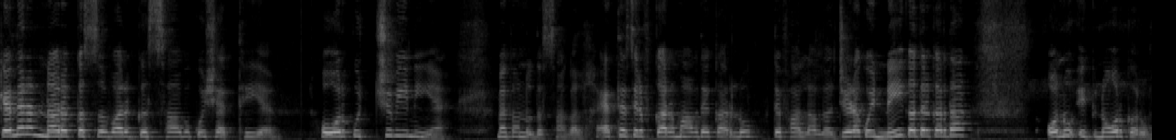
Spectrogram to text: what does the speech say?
ਕਹਿੰਦੇ ਨਾ, ਨਰਕ, ਸਵਰਗ ਸਭ ਕੁਝ ਇੱਥੇ ਹੀ ਹੈ। ਹੋਰ ਕੁਝ ਵੀ ਨਹੀਂ ਹੈ। ਮੈਂ ਤੁਹਾਨੂੰ ਦੱਸਾਂ ਗੱਲ। ਇੱਥੇ ਸਿਰਫ ਕਰਮ ਆਪਦੇ ਕਰ ਲਓ ਤੇ ਫਲ ਆਪਦਾ। ਜਿਹੜਾ ਕੋਈ ਨਹੀਂ ਕਦਰ ਕਰਦਾ, ਉਹਨੂੰ ਇਗਨੋਰ ਕਰੋ।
